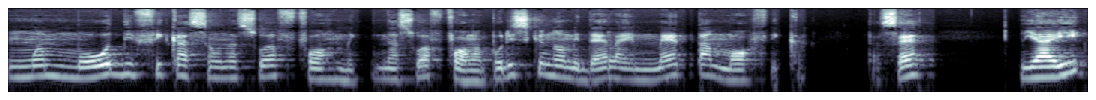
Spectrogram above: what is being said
uma modificação na sua forma, na sua forma. Por isso que o nome dela é metamórfica, tá certo? E aí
